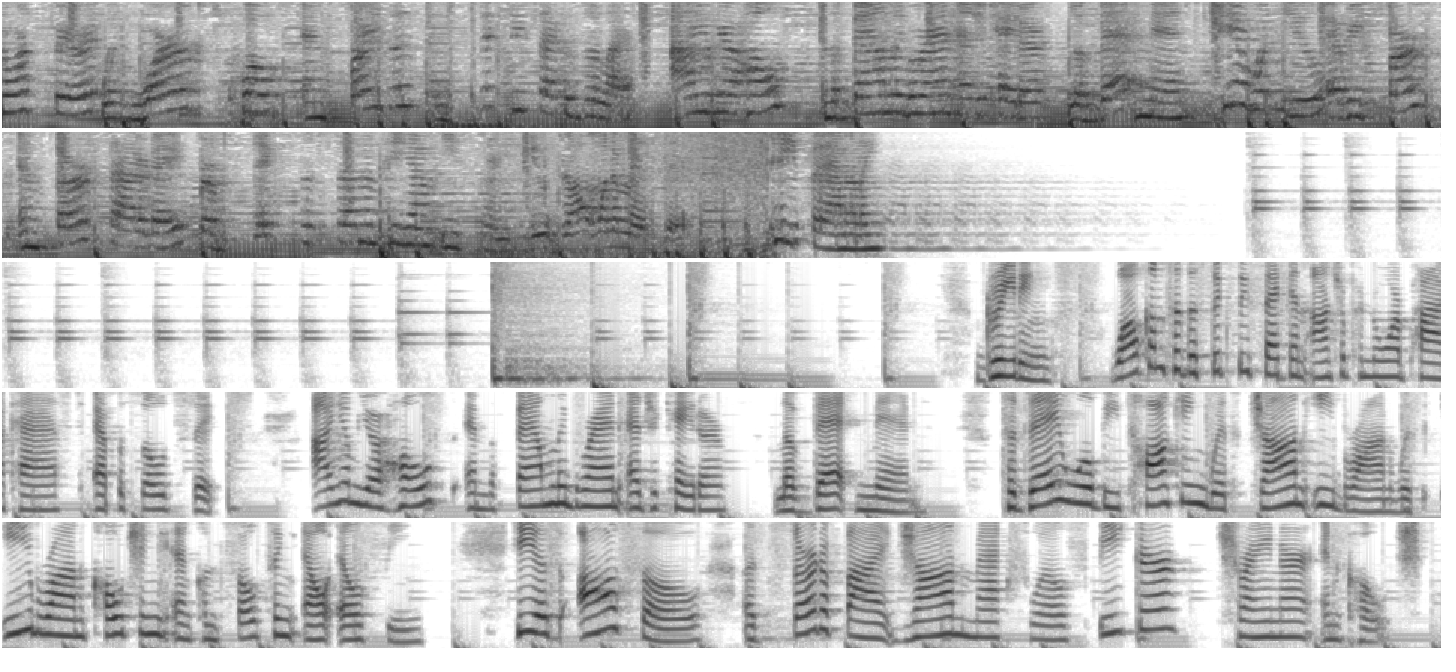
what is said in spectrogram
entrepreneur spirit with words, quotes, and phrases in 60 seconds or less. I am your host and the family brand educator, Lavette Min, here with you every first and third Saturday from 6 to 7 p.m. Eastern. You don't want to miss it. Peace, family. Greetings. Welcome to the 60 Second Entrepreneur Podcast, Episode 6. I am your host and the family brand educator, Lavette Min. Today we'll be talking with John Ebron with Ebron Coaching and Consulting LLC. He is also a certified John Maxwell speaker, trainer, and coach.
